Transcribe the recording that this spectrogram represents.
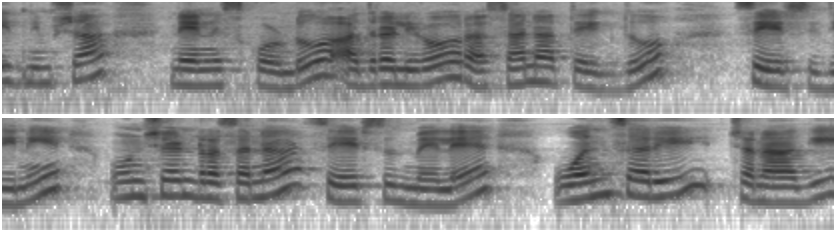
ಐದು ನಿಮಿಷ ನೆನೆಸ್ಕೊಂಡು ಅದರಲ್ಲಿರೋ ರಸನ ತೆಗೆದು ಸೇರಿಸಿದ್ದೀನಿ. ಹುಣಸೆಹಣ್ಣು ರಸನ ಸೇರಿಸಿದ ಮೇಲೆ ಒಂದು ಸರಿ ಚೆನ್ನಾಗಿ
